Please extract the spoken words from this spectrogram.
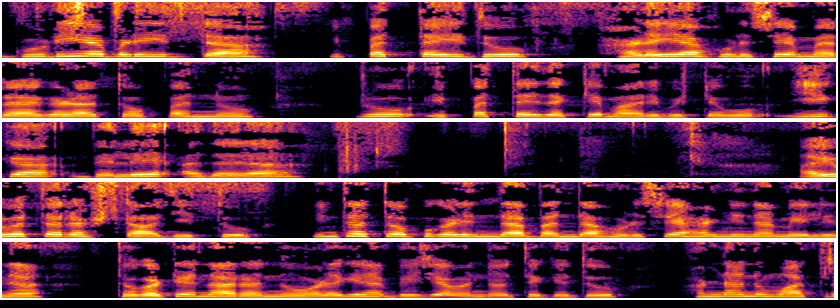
ಗುಡಿಯ ಬಳಿ ಇದ್ದ ಇಪ್ಪತ್ತೈದು ಹಳೆಯ ಹುಣಸೆ ಮರಗಳ ತೋಪನ್ನು ರು ಇಪ್ಪತ್ತೈದಕ್ಕೆ ಮಾರಿಬಿಟ್ಟೆವು. ಈಗ ಬೆಲೆ ಅದರ ಐವತ್ತರಷ್ಟಾದೀತು. ಇಂಥ ತೋಪುಗಳಿಂದ ಬಂದ ಹುಣಸೆ ಹಣ್ಣಿನ ಮೇಲಿನ ತೊಗಟೆ ನಾರನ್ನು ಒಳಗಿನ ಬೀಜವನ್ನು ತೆಗೆದು ಹಣ್ಣನ್ನು ಮಾತ್ರ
